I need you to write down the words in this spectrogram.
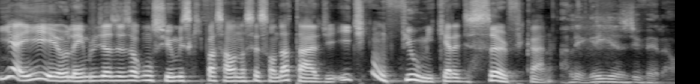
E aí eu lembro de às vezes alguns filmes que passavam na sessão da tarde. E tinha um filme que era de surf, cara. Alegrias de Verão.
